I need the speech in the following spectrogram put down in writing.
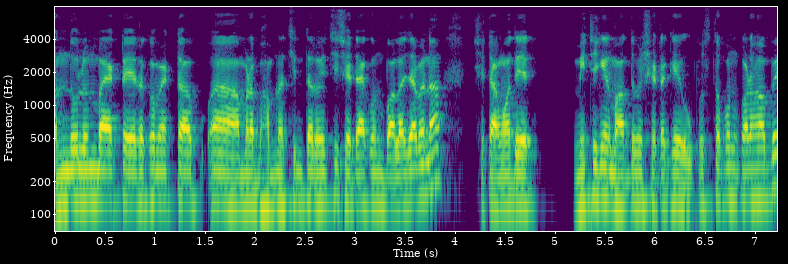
আন্দোলন বা একটা এরকম একটা আমরা ভাবনা চিন্তা রয়েছি, সেটা এখন বলা যাবে না। সেটা আমাদের মিটিংয়ের মাধ্যমে সেটাকে উপস্থাপন করা হবে।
